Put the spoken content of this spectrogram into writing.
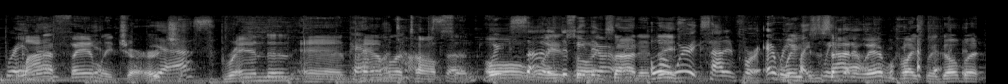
Brandon. Life Family Yeah. Church. Yes. Brandon and Pamela, Pamela, Thompson. We're Oh, excited we're to so be there. excited. Well, we're excited for every place we place we decided go. every place we go, but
